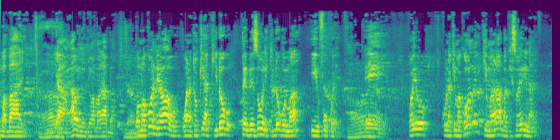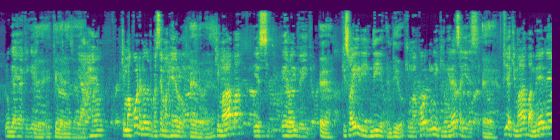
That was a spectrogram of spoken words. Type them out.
mwa bahari Ah. ya hao ni Wamalaba. Wamakonde wao wanatokea kidogo pembezoni kidogo ma hii ufukwe Oh. eh. Kwa hiyo kuna Kimakonde, Kimalaba, Kiswahili na lugha ya Eh, Kiingereza. ya he, Kimakonde naweza tukasema hello. Hello, eh. Kimalaba yes, hello hivyo hivyo. Eh. Kiswahili ndio. Ndio. Kimakonde ni Kiingereza yes. Eh. Pia Kimalaba mene,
